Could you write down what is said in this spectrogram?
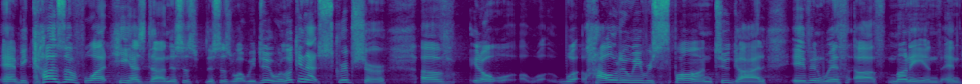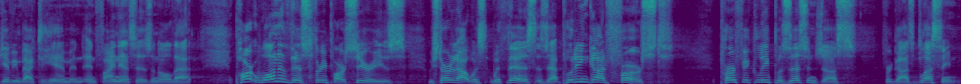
And because of what he has done, this is, this is what we do. We're looking at scripture of, you know, how do we respond to God, even with uh, money and, and giving back to him and, and finances and all that. Part one of this three part series, we started out with, with this, is that putting God first perfectly positions us for God's blessing.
